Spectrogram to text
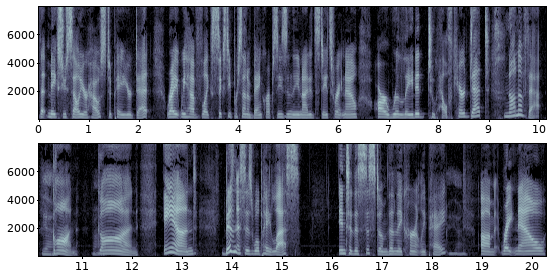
that makes you sell your house to pay your debt, right? We have like 60% of bankruptcies in the United States right now are related to healthcare debt. None of that. Yeah. Gone. Gone. And businesses will pay less into this system than they currently pay. Um, right now,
